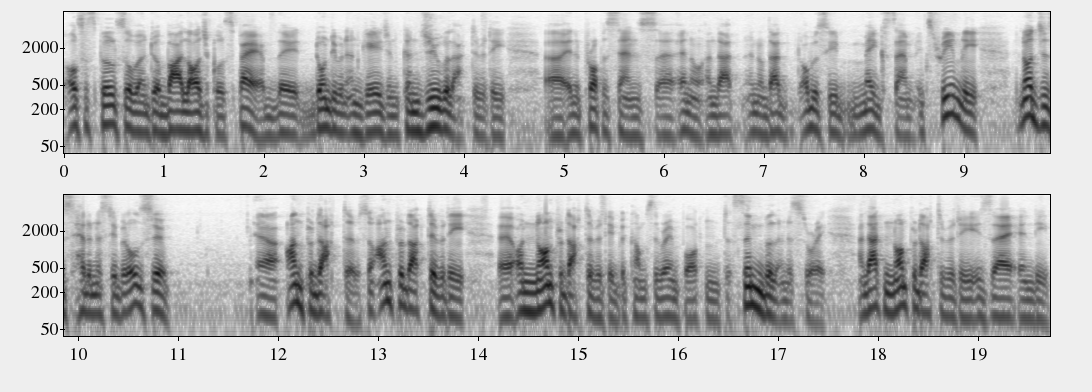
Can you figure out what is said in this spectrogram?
also spills over into a biological sphere. They don't even engage in conjugal activity uh, in a proper sense, uh, you know, and that you know that obviously makes them extremely not just hedonistic but also uh, unproductive. So unproductivity uh, or non-productivity becomes a very important symbol in the story. And that non-productivity is there in the,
